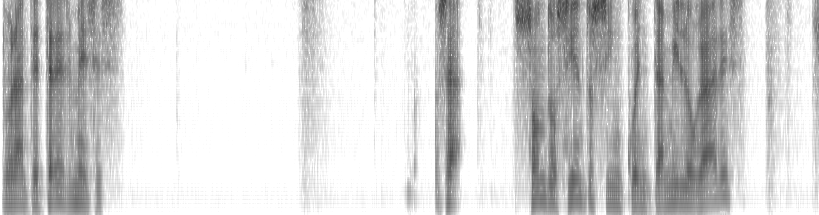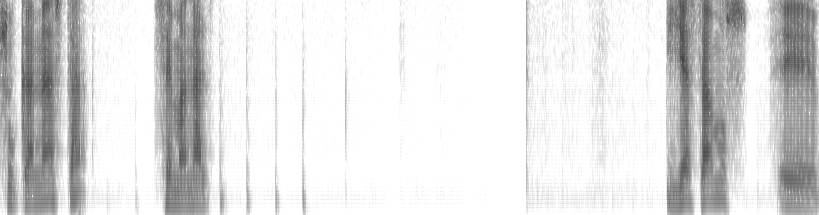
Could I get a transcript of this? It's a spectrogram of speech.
durante tres meses. O sea, son 250 mil hogares su canasta semanal. Y ya estamos eh,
